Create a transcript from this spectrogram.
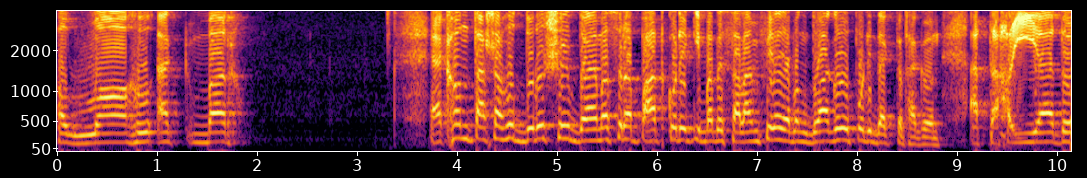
আল্লাহু আকবার। এখন তাসাহুদ দুরুদ শরীফ দয়ামাসুরা পাঠ করে কীভাবে সালাম ফিরাই এবং দোয়াগুলো পড়ি দেখতে থাকুন। আত্তাহিয়াতু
